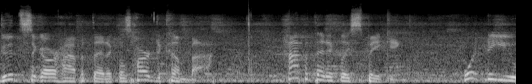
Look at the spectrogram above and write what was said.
Good cigar hypotheticals, hard to come by. Hypothetically speaking, what do you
